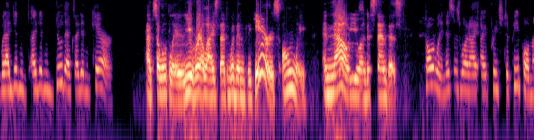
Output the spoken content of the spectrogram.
but I didn't. I didn't do that because I didn't care. Absolutely. You realize that within the years only. And now you understand this. totally and this is what I, I preach to people and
